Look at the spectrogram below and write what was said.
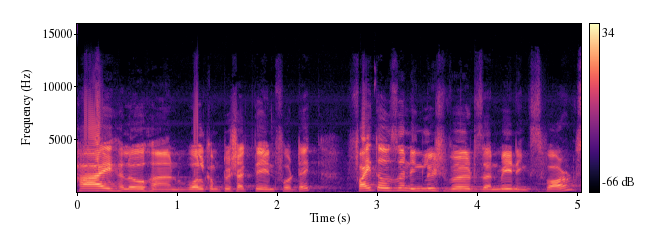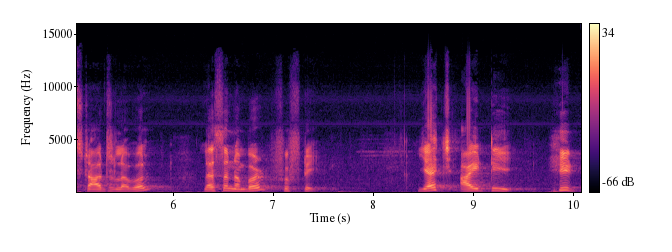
Hi, hello, and welcome to Shakti Infotech. 5000 English words and meanings for starter level, lesson number 50. HIT, hit,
